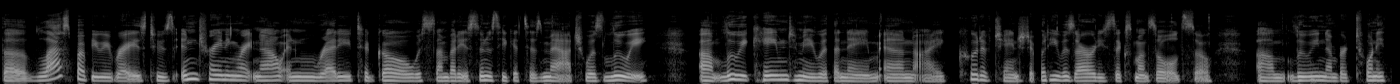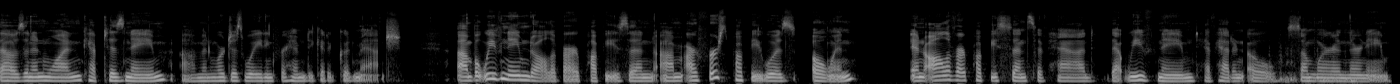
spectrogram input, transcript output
the last puppy we raised, who's in training right now and ready to go with somebody as soon as he gets his match, was Louis. Um, Louis came to me with a name, and I could have changed it, but he was already six months old. So um, Louis, number twenty thousand and one, kept his name, um, and we're just waiting for him to get a good match. Um, but we've named all of our puppies, and um, our first puppy was Owen. And all of our puppies since have had that we've named have had an O somewhere in their name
